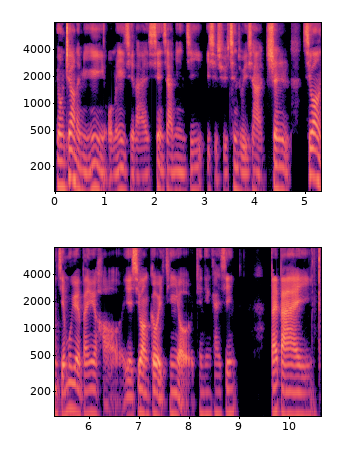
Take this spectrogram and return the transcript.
用这样的名义，我们一起来线下面基，一起去庆祝一下生日。希望节目越办越好，也希望各位听友天天开心。拜拜。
